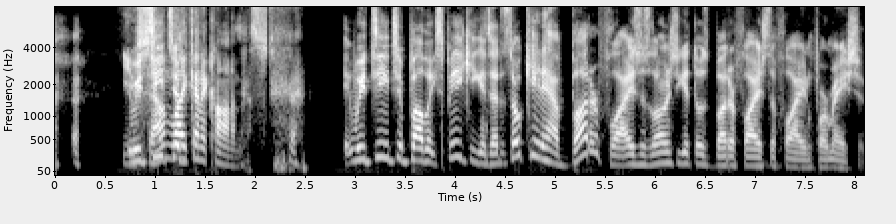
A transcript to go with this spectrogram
you we sound like an economist. we teach in public speaking is that it's okay to have butterflies as long as you get those butterflies to fly in formation.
